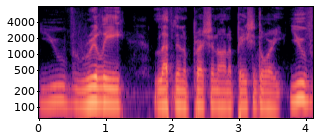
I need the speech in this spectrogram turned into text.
you've really left an impression on a patient or you've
